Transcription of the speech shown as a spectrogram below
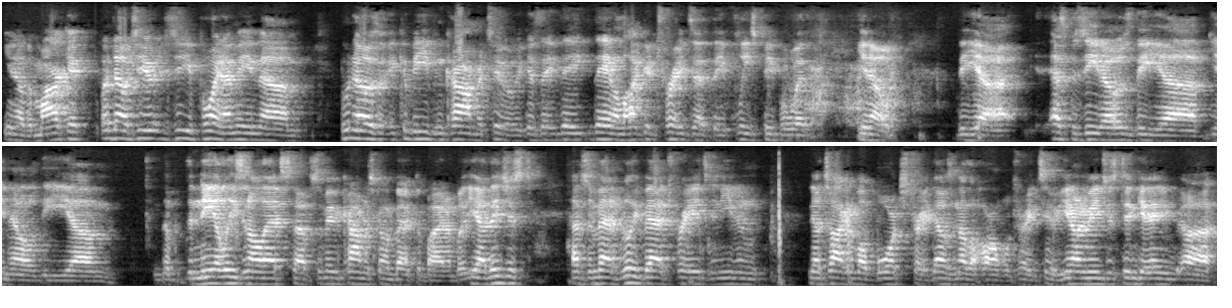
you know the market. But no, to your, to your point, I mean, um, who knows? It could be even calmer too, because they, they, they had a lot of good trades that they fleeced people with. You know, the uh, Espositos, the uh, you know the um, the the Neelys and all that stuff. So maybe Commerce coming back to bite them. But yeah, they just have some bad, really bad trades, and even you know talking about Bourque's trade, that was another horrible trade too. You know what I mean? Just didn't get any. Uh,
